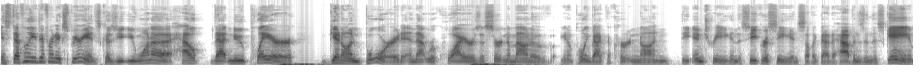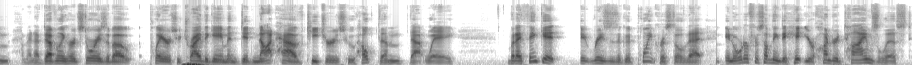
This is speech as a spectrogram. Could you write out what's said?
It's definitely a different experience because you, you want to help that new player get on board and that requires a certain amount of you know pulling back the curtain on the intrigue and the secrecy and stuff like that that happens in this game I mean, i've definitely heard stories about players who tried the game and did not have teachers who helped them that way but i think it it raises a good point, Crystal, that in order for something to hit your 100 times list,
